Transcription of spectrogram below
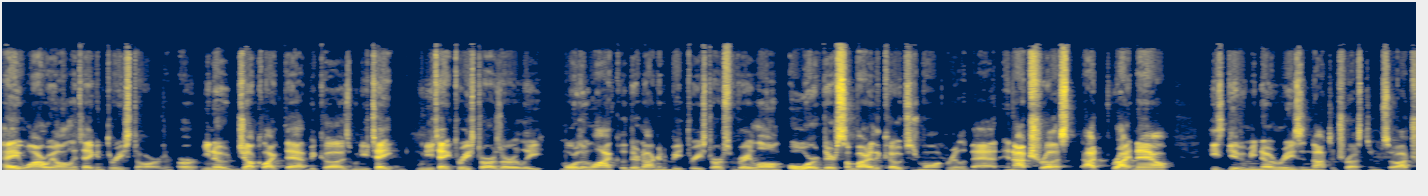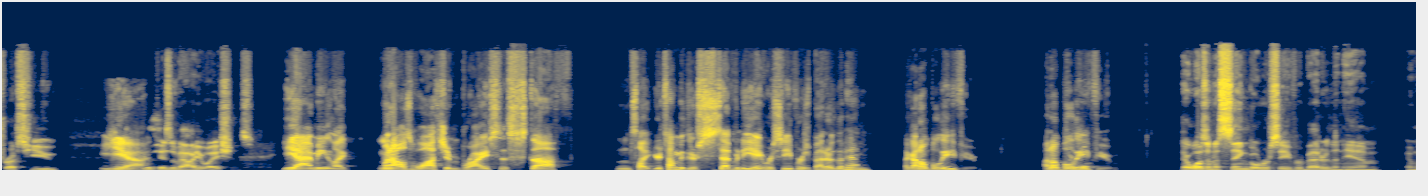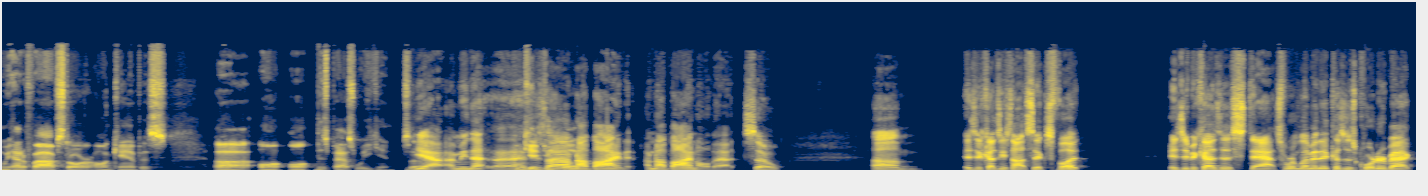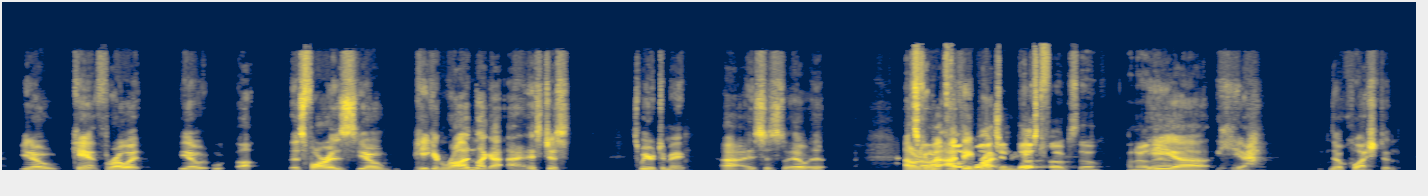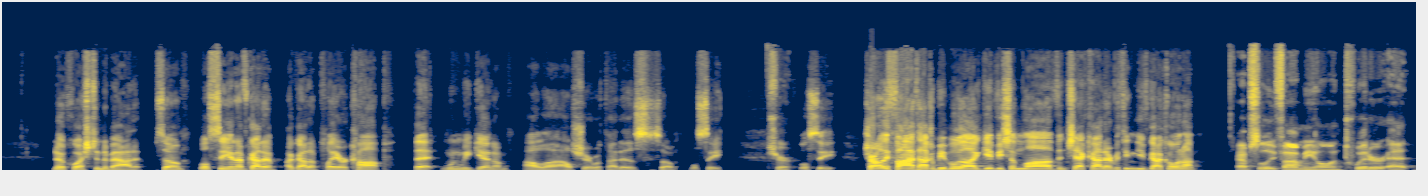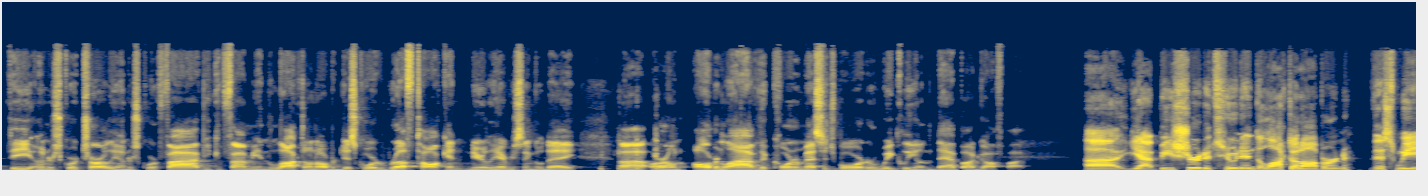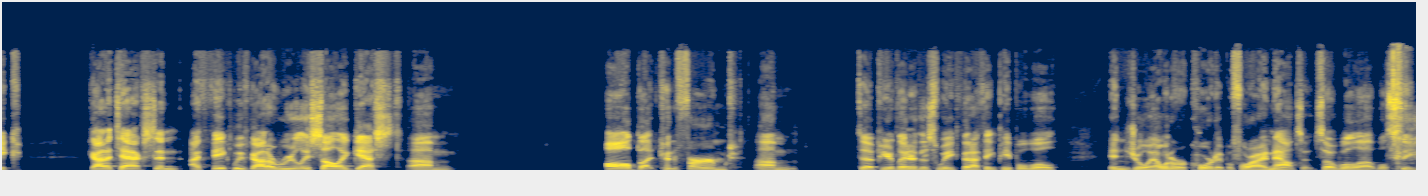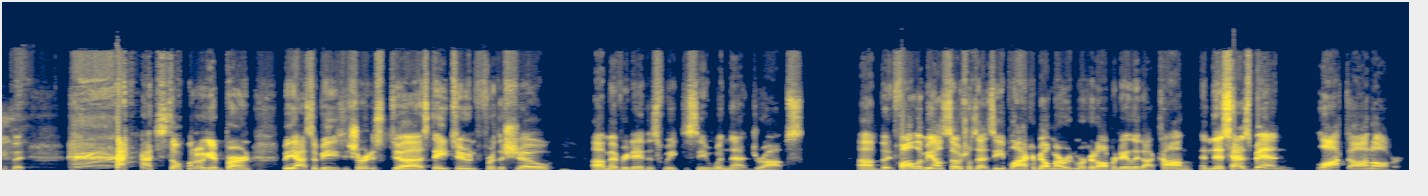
hey, why are we only taking three stars or you know junk like that? Because when you take when you take three stars early, more than likely they're not going to be three stars for very long, or there's somebody the coaches want really bad. And I trust. I right now he's giving me no reason not to trust him. So I trust you Yeah. with his evaluations. Yeah. I mean, like when I was watching Bryce's stuff, it's like you're telling me there's 78 receivers better than him. Like I don't believe you. I don't There believe you. There wasn't a single receiver better than him, and we had a five star on campus uh, on, on this past weekend. So yeah, I mean that. I just, I'm not buying it. I'm not buying all that. So, um, is it because he's not six foot? Is it because his stats were limited because his quarterback, you know, can't throw it? You know, uh, as far as you know, he can run. Like I, I, it's just, it's weird to me. Uh, it's just, it, it- I don't It's know. I, I think watching he- dust folks though. I know that. he, uh, yeah, no question, no question about it. So we'll see. And I've got a, I've got a player comp that when we get them, I'll, uh, I'll share what that is. So we'll see. sure. We'll see. Charlie Five, how can people uh, give you some love and check out everything you've got going on? Absolutely. Find me on Twitter at the underscore Charlie underscore five. You can find me in the Locked On Auburn Discord, rough talking nearly every single day, uh, or on Auburn Live, the corner message board, or weekly on the Dad Bod Golf Pod. Uh, yeah, be sure to tune in to Locked on Auburn this week. Got a text, and I think we've got a really solid guest, um, all but confirmed, um, to appear later this week that I think people will enjoy. I want to record it before I announce it, so we'll uh, we'll see. But I just don't want to get burned. But yeah, so be sure to uh, stay tuned for the show um, every day this week to see when that drops. Um, but follow me on socials at Z Blackerby, all my written work at auburndaily.com. And this has been Locked on Auburn.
